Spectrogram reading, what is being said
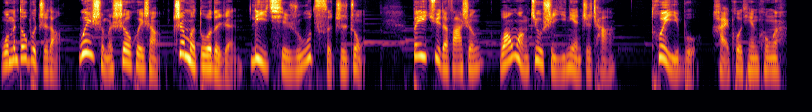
我们都不知道为什么社会上这么多的人戾气如此之重，悲剧的发生往往就是一念之差。退一步，海阔天空啊，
